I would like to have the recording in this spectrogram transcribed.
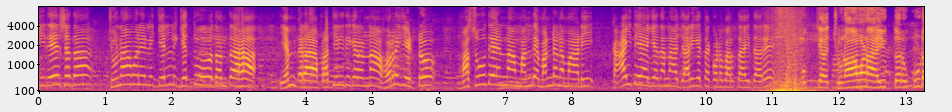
ಈ ದೇಶದ ಚುನಾವಣೆಯಲ್ಲಿ ಗೆಲ್ಲಿ ಗೆದ್ದು ಹೋದಂತಹ ಎಂ ಪ್ರತಿನಿಧಿಗಳನ್ನು ಹೊರಗಿಟ್ಟು ಮಸೂದೆಯನ್ನು ಮಂದೆ ಮಂಡನೆ ಮಾಡಿ ಕಾಯ್ದೆಯಾಗಿ ಅದನ್ನು ಜಾರಿಗೆ ತಗೊಂಡು ಬರ್ತಾ ಇದ್ದಾರೆ. ಮುಖ್ಯ ಚುನಾವಣಾ ಆಯುಕ್ತರು ಕೂಡ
